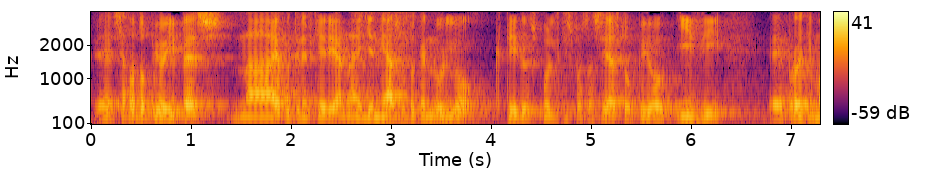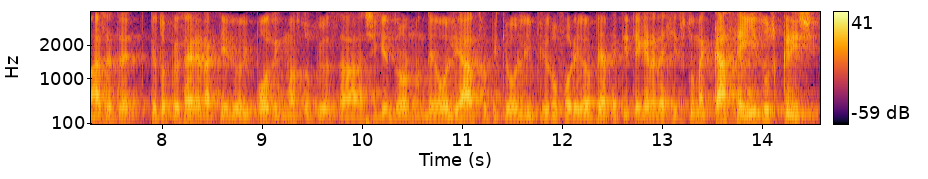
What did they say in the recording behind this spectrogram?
ε, σε αυτό το οποίο είπες να έχω την ευκαιρία να εγκαινιάσω το καινούριο κτίριο της πολιτικής προστασίας το οποίο ήδη ε, προετοιμάζεται και το οποίο θα είναι ένα κτίριο υπόδειγμα στο οποίο θα συγκεντρώνονται όλοι οι άνθρωποι και όλη η πληροφορία η οποία απαιτείται για να διαχειριστούμε κάθε είδους κρίση.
